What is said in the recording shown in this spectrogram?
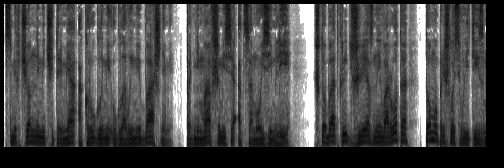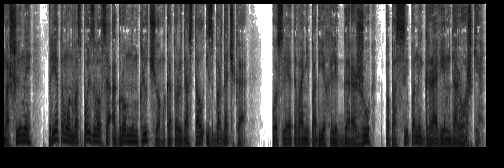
смягченными четырьмя округлыми угловыми башнями, поднимавшимися от самой земли. Чтобы открыть железные ворота, Тому пришлось выйти из машины, при этом он воспользовался огромным ключом, который достал из бардачка. После этого они подъехали к гаражу по посыпанной гравием дорожке.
